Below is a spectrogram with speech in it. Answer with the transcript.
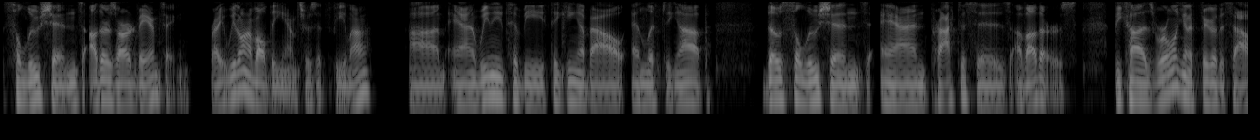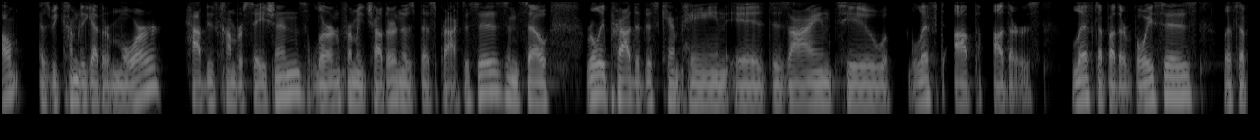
solutions others are advancing. Right, we don't have all the answers at FEMA, um, and we need to be thinking about and lifting up those solutions and practices of others because we're only going to figure this out as we come together more have these conversations learn from each other and those best practices. And so really proud that this campaign is designed to lift up others lift up other voices lift up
